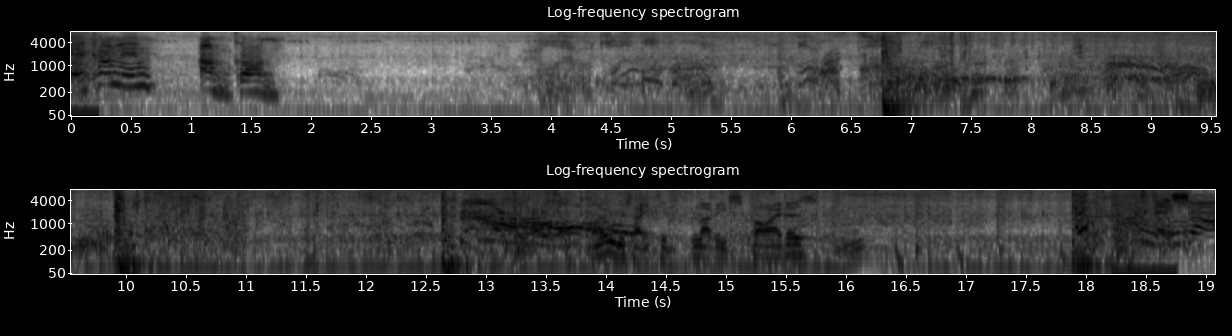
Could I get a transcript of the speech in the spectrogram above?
They're coming. I'm gone. I always hated bloody spiders. Stay sharp.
